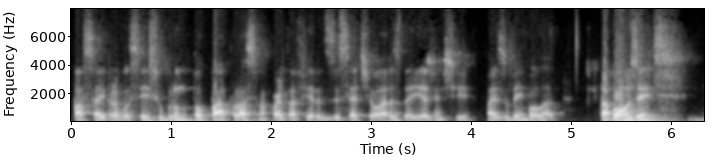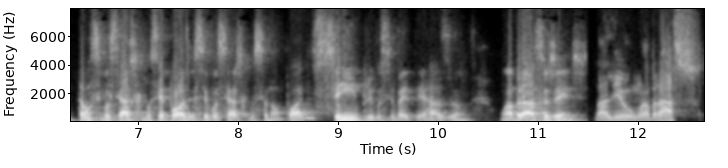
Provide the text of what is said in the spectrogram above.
passar aí para vocês, se o Bruno topar, próxima quarta-feira, 17 horas, daí a gente faz o bem bolado. Tá bom, gente? Então, se você acha que você pode, se você acha que você não pode, sempre você vai ter razão. Um abraço, gente. Valeu, um abraço.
